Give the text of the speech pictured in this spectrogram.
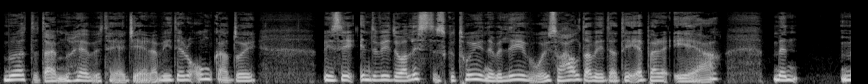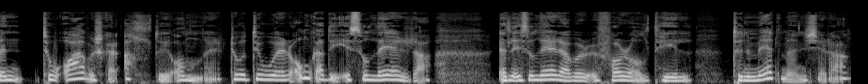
mötet dem och har det att göra vi det är onka vi ser individualistiske tøyene vi lever og så halda vi at det er bare er, men, men to avvarskar alt i ånder, to, to er omgad i isolera, eller isolera vår forhold til tunne medmänniskor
